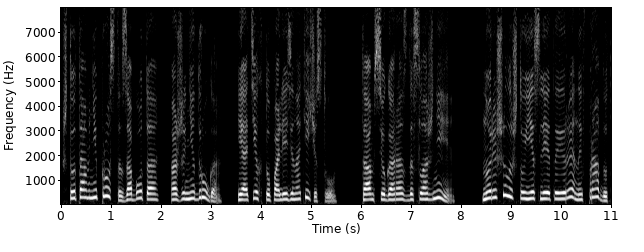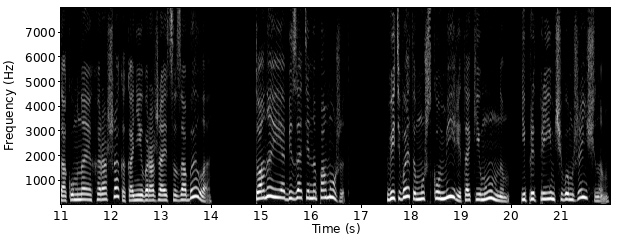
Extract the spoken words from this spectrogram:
что там не просто забота о жене друга и о тех, кто полезен Отечеству. Там все гораздо сложнее. Но решила, что если эта Ирен и вправду так умна и хороша, как о ней выражается Забелла, то она ей обязательно поможет. Ведь в этом мужском мире таким умным и предприимчивым женщинам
